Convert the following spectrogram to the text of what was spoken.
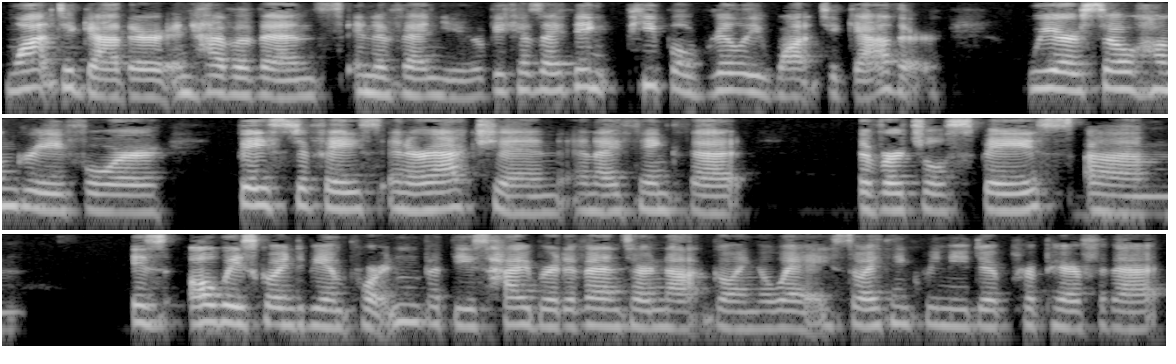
want to gather and have events in a venue because I think people really want to gather. We are so hungry for face to face interaction. And I think that the virtual space um, is always going to be important, but these hybrid events are not going away. So I think we need to prepare for that.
